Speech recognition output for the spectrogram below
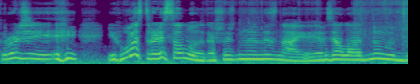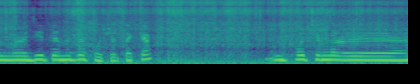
Коротше, і, гостра, і солодка. Щось не, не знаю. Я взяла одну, думаю, діти не захочуть таке. Потім е,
